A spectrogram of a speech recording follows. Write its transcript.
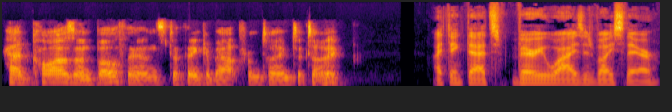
had cause on both ends to think about from time to time. I think that's very wise advice there.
